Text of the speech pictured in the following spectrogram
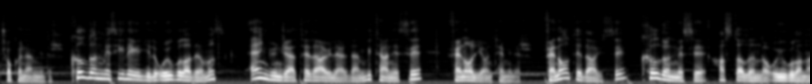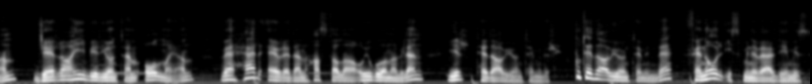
çok önemlidir. Kıl dönmesiyle ilgili uyguladığımız en güncel tedavilerden bir tanesi fenol yöntemidir. Fenol tedavisi kıl dönmesi hastalığında uygulanan, cerrahi bir yöntem olmayan ve her evreden hastalığa uygulanabilen bir tedavi yöntemidir. Bu tedavi yönteminde fenol ismini verdiğimiz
